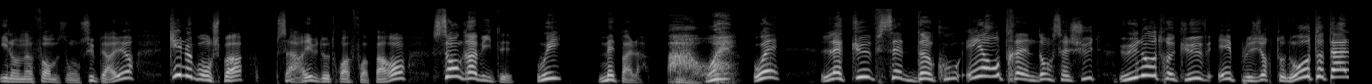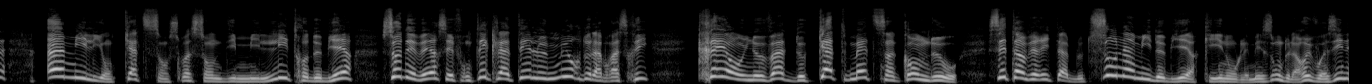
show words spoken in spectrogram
Il en informe son supérieur qui ne bronche pas, ça arrive deux trois fois par an, sans gravité. Oui, mais pas là. Ah ouais? Ouais, la cuve cède d'un coup et entraîne dans sa chute une autre cuve et plusieurs tonneaux. Au total, 1 470 000 litres de bière se déversent et font éclater le mur de la brasserie, créant une vague de 4,50 mètres de haut. C'est un véritable tsunami de bière qui inonde les maisons de la rue voisine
